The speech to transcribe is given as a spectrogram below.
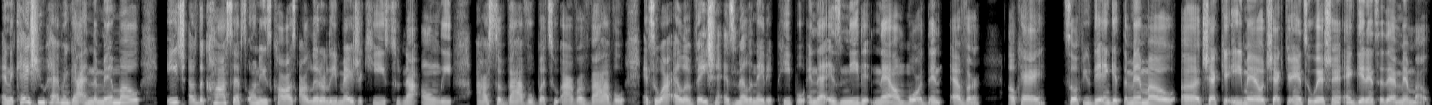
And in case you haven't gotten the memo, each of the concepts on these cards are literally major keys to not only our survival, but to our revival and to our elevation as melanated people. And that is needed now more than ever. Okay. So if you didn't get the memo, uh, check your email, check your intuition, and get into that memo.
